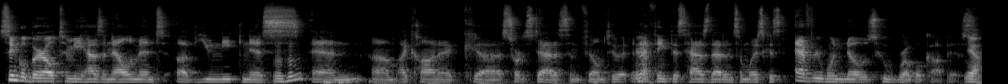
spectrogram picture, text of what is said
Single barrel to me has an element of uniqueness and um, iconic uh, sort of status and film to it, and I think this has that in some ways because everyone knows who RoboCop is. Yeah,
